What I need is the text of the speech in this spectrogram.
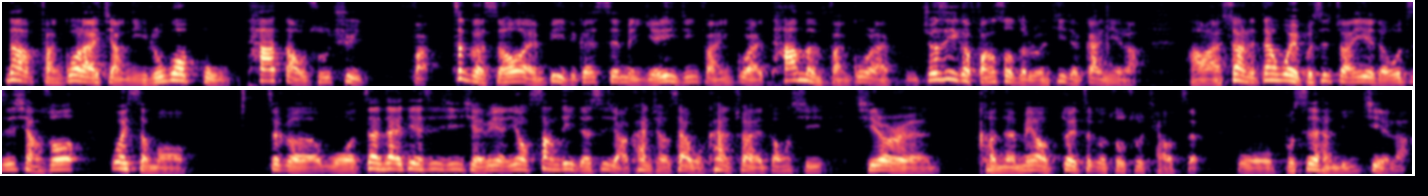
那反过来讲，你如果补他倒出去，反这个时候 M B 的跟 Simon 也已经反应过来，他们反过来补，就是一个防守的轮替的概念了。好了，算了，但我也不是专业的，我只是想说，为什么？这个我站在电视机前面，用上帝的视角看球赛，我看出来的东西，七六人可能没有对这个做出调整，我不是很理解啦。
